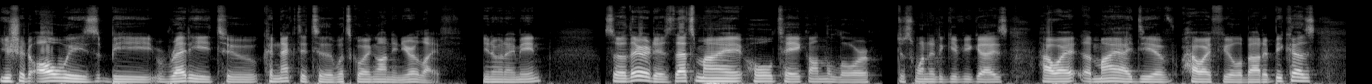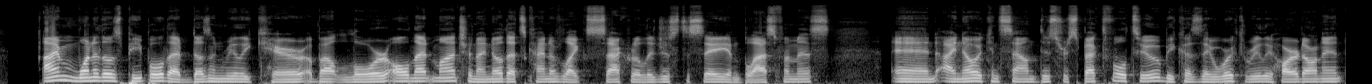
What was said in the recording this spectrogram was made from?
you should always be ready to connect it to what's going on in your life. You know what I mean? So there it is. That's my whole take on the lore. Just wanted to give you guys how I uh, my idea of how I feel about it because I'm one of those people that doesn't really care about lore all that much and I know that's kind of like sacrilegious to say and blasphemous and I know it can sound disrespectful too because they worked really hard on it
